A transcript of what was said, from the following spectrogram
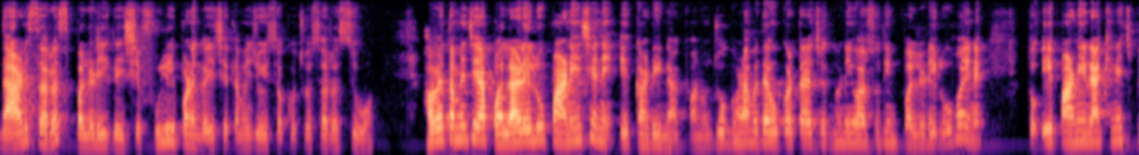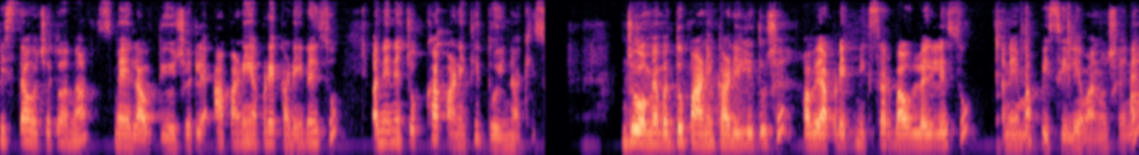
દાળ સરસ પલળી ગઈ છે, ફૂલી પણ ગઈ છે, તમે જોઈ શકો છો સરસ, જુઓ. હવે તમે જે આ પલાળેલું પાણી છે ને એ કાઢી નાખવાનું. જો ઘણા બધા એવું કરતા હોય છે, ઘણીવાર સુધી પલળેલું હોય ને, તો એ પાણી નાખીને જ પીસતા હોય છે, તો એમાં સ્મેલ આવતી હોય છે. એટલે આ પાણી આપણે કાઢી લઈશું અને એને ચોખ્ખા પાણીથી ધોઈ નાખીશું. જો અમે બધું પાણી કાઢી લીધું છે, હવે આપણે એક મિક્સર બાઉલ લઈ લઈશું અને એમાં પીસી લેવાનું છે એને.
